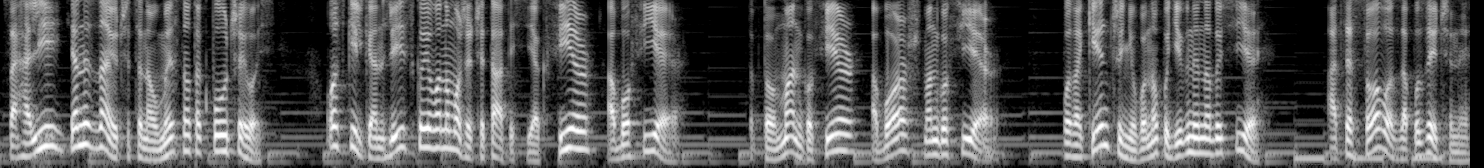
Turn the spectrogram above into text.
Взагалі, я не знаю, чи це навмисно так получилось, оскільки англійською воно може читатись як fear або fear, тобто mango fear або ж mango fear. По закінченню воно подібне на досьє. А це слово запозичене,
